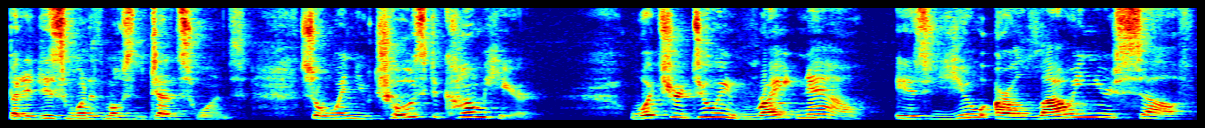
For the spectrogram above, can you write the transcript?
but it is one of the most dense ones. So when you chose to come here, what you're doing right now is you are allowing yourself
